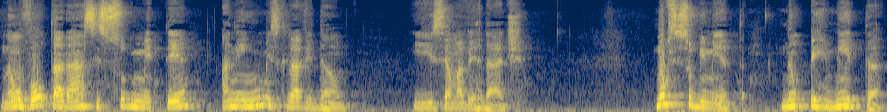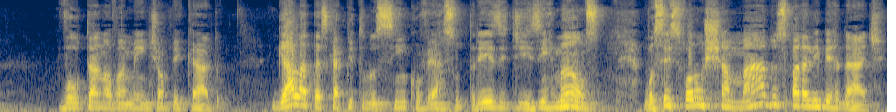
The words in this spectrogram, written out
não voltará a se submeter a nenhuma escravidão. E isso é uma verdade. Não se submeta não permita voltar novamente ao pecado. Gálatas capítulo 5, verso 13 diz: Irmãos, vocês foram chamados para a liberdade,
